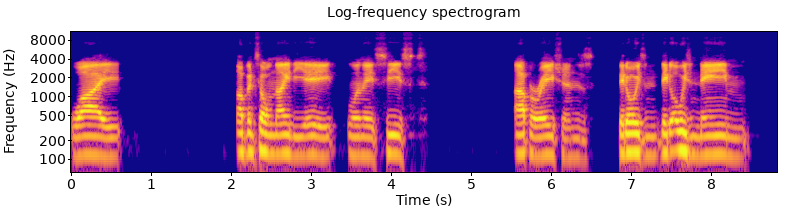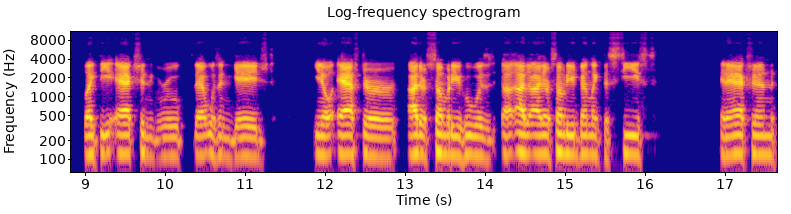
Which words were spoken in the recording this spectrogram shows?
why up until 98 when they ceased operations they'd always they'd always name like the action group that was engaged you know after either somebody who was uh, either, either somebody who'd been like deceased in action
